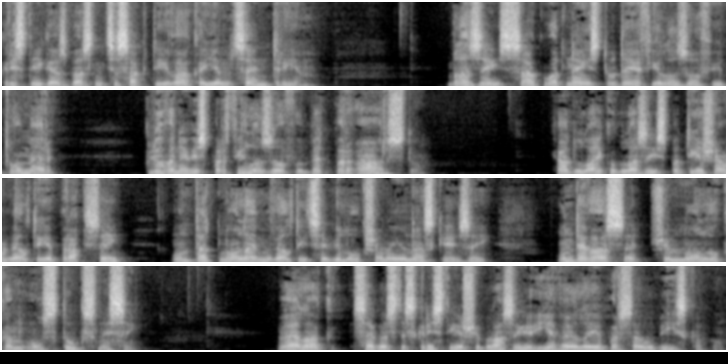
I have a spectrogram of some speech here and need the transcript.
kristīgās baznīcas aktīvākajiem centriem. Blazījs sākotnēji studēja filozofiju, tomēr kļuva nevis par filozofu, bet par ārstu. Kādu laiku Blazījs patiešām veltīja praksei, un tad nolēma veltīt sevi lūkšanai un askēzei, un devās šim nolūkam uz tūkstnesi. Vēlāk Sebastes kristieši Blaziju ievēlēja par savu bīskapu.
